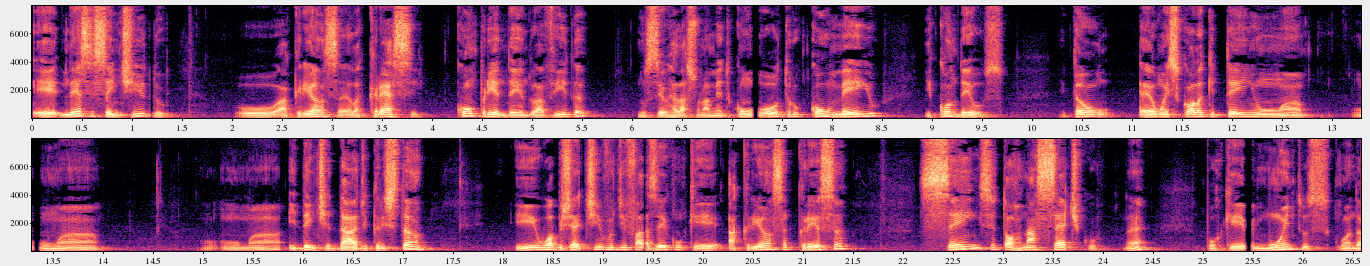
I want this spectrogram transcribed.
e nesse sentido, o, a criança ela cresce compreendendo a vida no seu relacionamento com o outro, com o meio e com Deus. Então, é uma escola que tem uma, uma, uma identidade cristã e o objetivo de fazer com que a criança cresça sem se tornar cético, né? Porque muitos, quando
